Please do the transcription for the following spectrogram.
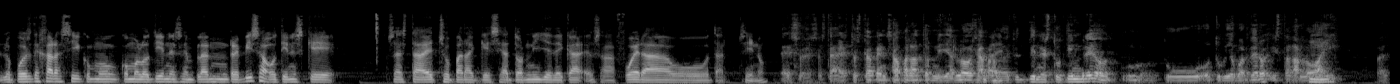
¿lo puedes dejar así como, como lo tienes en plan repisa o tienes que O sea, está hecho para que se atornille de o sea, afuera o tal. Sí, ¿no? Eso es, está, esto está pensado para atornillarlo, o sea, Vale. cuando tú tienes tu timbre o tu, o tu videoportero, instalarlo Mm. ahí. ¿vale?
